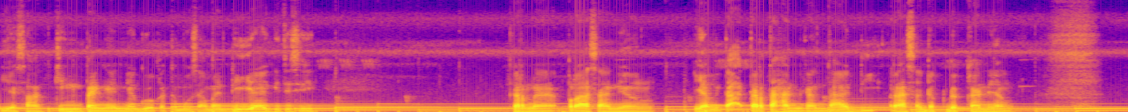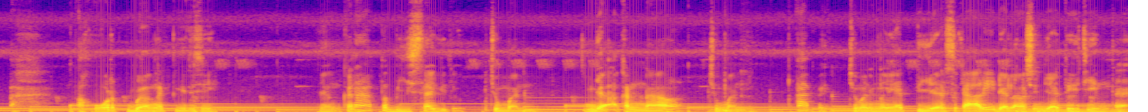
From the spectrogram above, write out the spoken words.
ya saking pengennya gue ketemu sama dia gitu sih. Karena perasaan yang yang tak tertahankan tadi rasa deg-degan yang awkward banget gitu sih. Yang kenapa bisa gitu? Cuman nggak kenal cuman apa ya? cuman ngelihat dia sekali dan langsung jatuh cinta.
